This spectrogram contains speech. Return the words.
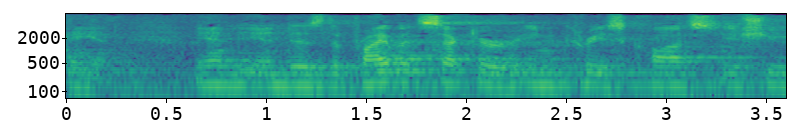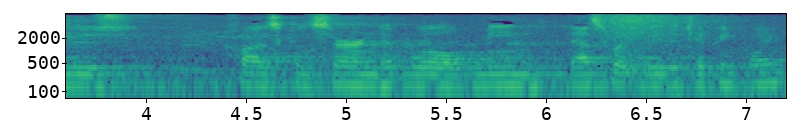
pay it. And, and does the private sector increase cost issues cause concern that will mean that's what will be the tipping point?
